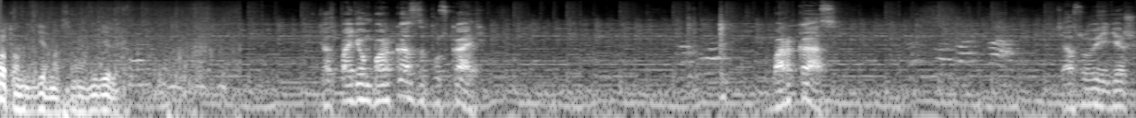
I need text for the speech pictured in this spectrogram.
Вот он где на самом деле. Сейчас пойдем баркас запускать. Баркас. Сейчас увидишь.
